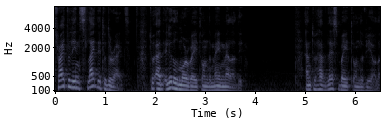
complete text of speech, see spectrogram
Try to lean slightly to the right, to add a little more weight on the main melody, and to have less weight on the viola.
